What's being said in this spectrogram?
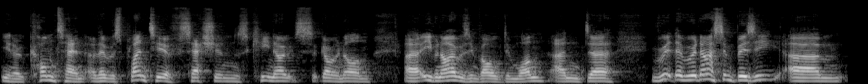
you know content, and there was plenty of sessions, keynotes going on. Uh, even I was involved in one, and uh, they were nice and busy. Um,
